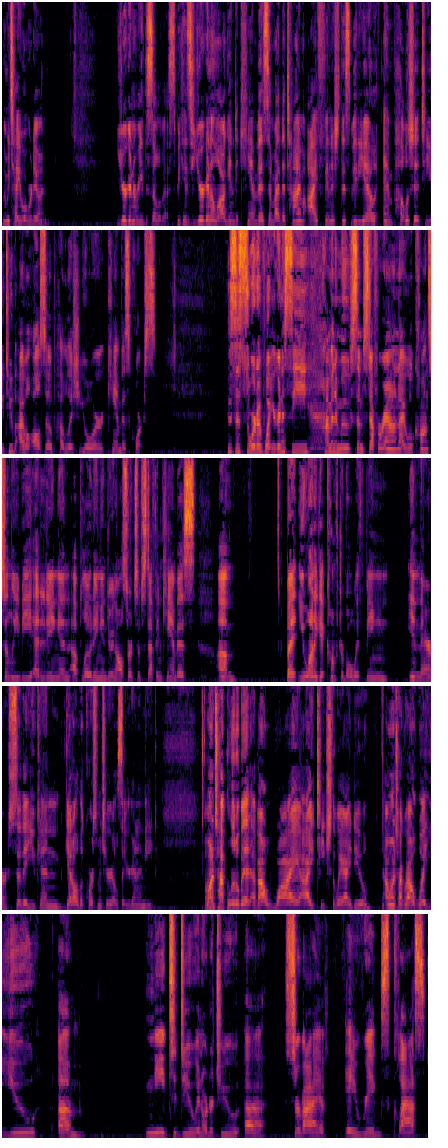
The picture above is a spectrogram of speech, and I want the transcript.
let me tell you what we're doing. You're going to read the syllabus because you're going to log into Canvas, and by the time I finish this video and publish it to YouTube, I will also publish your Canvas course. This is sort of what you're going to see. I'm going to move some stuff around. I will constantly be editing and uploading and doing all sorts of stuff in Canvas. Um, but you want to get comfortable with being in there so that you can get all the course materials that you're going to need. I want to talk a little bit about why I teach the way I do. I want to talk about what you um, need to do in order to uh, survive a Riggs class.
